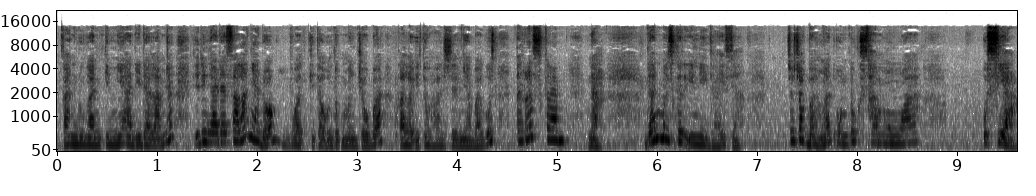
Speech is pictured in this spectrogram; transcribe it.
kandungan kimia di dalamnya. Jadi nggak ada salahnya dong buat kita untuk mencoba kalau itu hasilnya bagus teruskan. Nah dan masker ini guys ya cocok banget untuk semua usia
